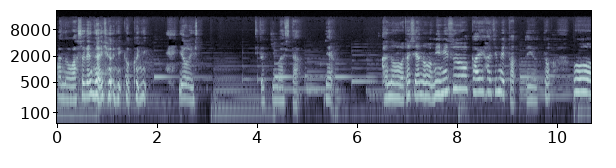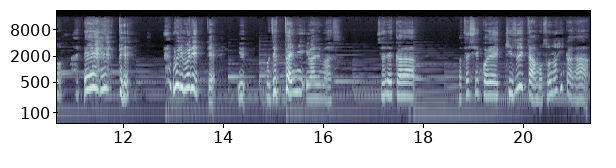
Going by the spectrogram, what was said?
あの、忘れないようにここに用意しときました。で、あの、私あの、ミミズを飼い始めたっていうと、もう、えーって、無理無理ってもう絶対に言われます。それから、私これ気づいたもうその日から、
